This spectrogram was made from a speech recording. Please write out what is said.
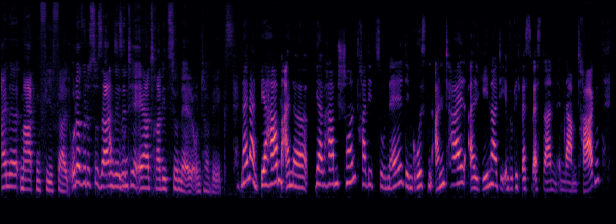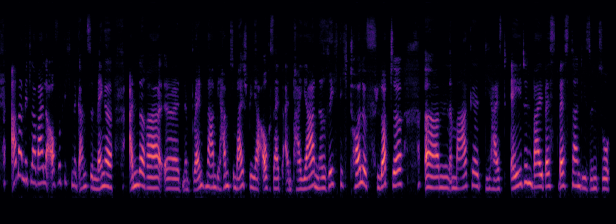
eine Markenvielfalt? Oder würdest du sagen, Absolut. wir sind hier eher traditionell unterwegs? Nein, nein, wir haben eine, wir haben schon traditionell den größten Anteil all jener, die eben wirklich Best Western im Namen tragen, aber mittlerweile auch wirklich eine ganze Menge anderer äh, Brandnamen. Wir haben zum Beispiel ja auch seit ein paar Jahren eine richtig tolle, flotte ähm, Marke, die heißt Aiden bei Best Western. Die sind so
